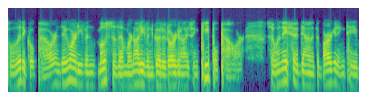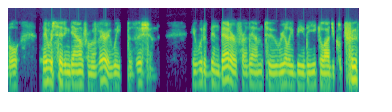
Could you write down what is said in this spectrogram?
political power, and they weren't even. Most of them were not even good at organizing people power. So when they sat down at the bargaining table, they were sitting down from a very weak position it would have been better for them to really be the ecological truth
